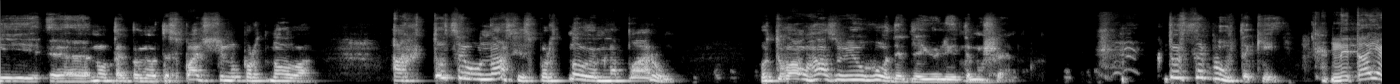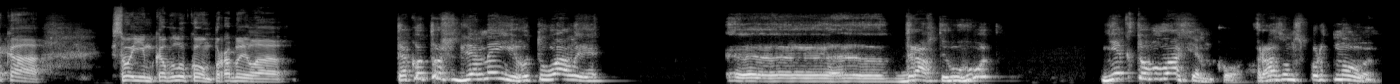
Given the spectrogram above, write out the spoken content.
і е, ну, так би мовити, спадщину Портнова. А хто це у нас із Портновим на пару готував газові угоди для Юлії Тимошенко? Хто ж це був такий? Не та, яка своїм каблуком пробила. Так отож для неї готували е, драфти угод Нєкто Власенко разом з Портновим.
